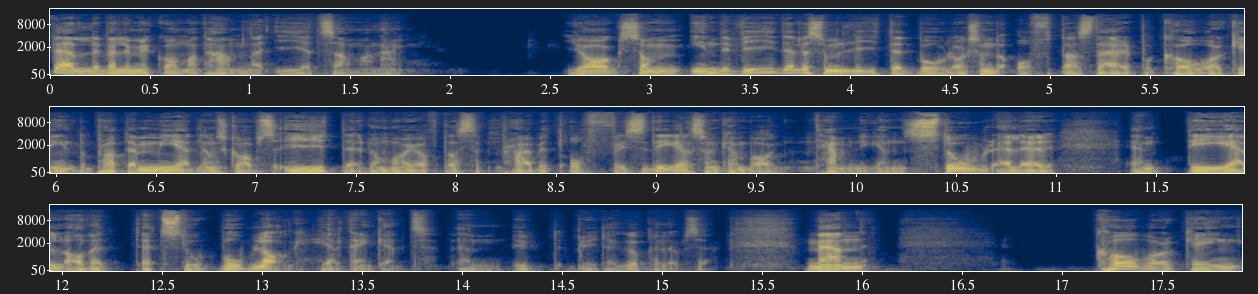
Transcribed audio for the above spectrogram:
väldigt, väldigt mycket om att hamna i ett sammanhang jag som individ eller som litet bolag som det oftast är på coworking, då pratar jag medlemskapsytor. De har ju oftast en private office-del som kan vara tämligen stor eller en del av ett, ett stort bolag helt enkelt. En utbrytargrupp, eller så. Men coworking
